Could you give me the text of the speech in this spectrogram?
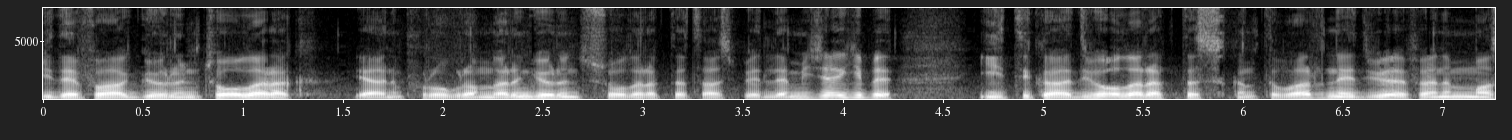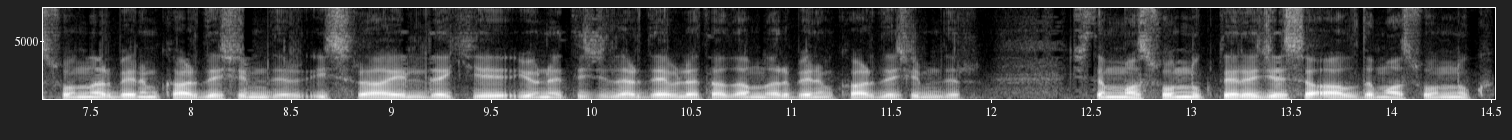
Bir defa görüntü olarak yani programların görüntüsü olarak da tasvip edilemeyeceği gibi itikadi olarak da sıkıntı var. Ne diyor? Efendim masonlar benim kardeşimdir. İsrail'deki yöneticiler, devlet adamları benim kardeşimdir. İşte masonluk derecesi aldı, masonluk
